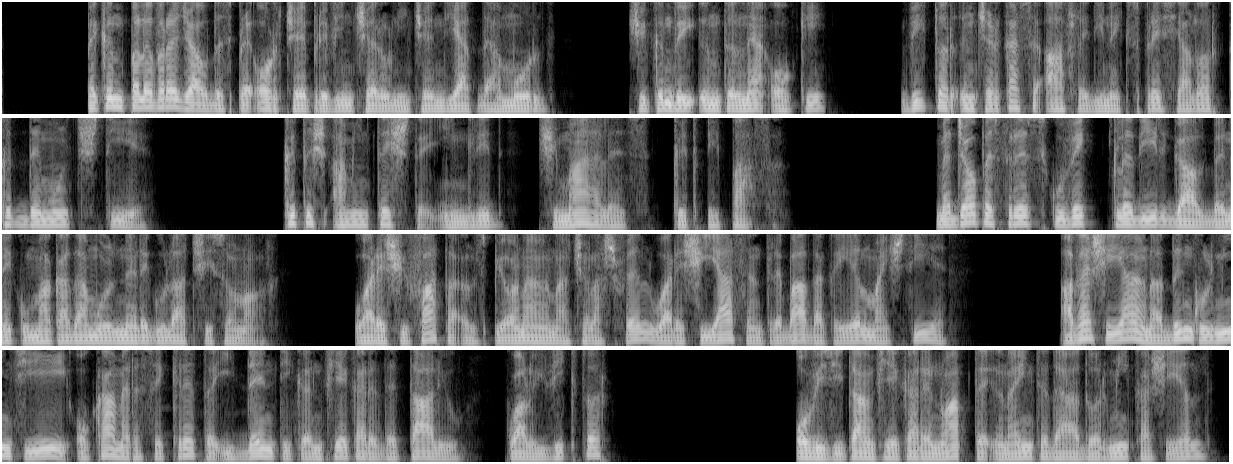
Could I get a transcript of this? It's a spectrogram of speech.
pe când pălăvrăgeau despre orice privind cerul incendiat de amurg și când îi întâlnea ochii, Victor încerca să afle din expresia lor cât de mult știe, cât își amintește Ingrid și mai ales cât îi pasă. Mergeau pe străzi cu vechi clădiri galbene cu macadamul neregulat și sonor. Oare și fata îl spiona în același fel? Oare și ea se întreba dacă el mai știe? Avea și ea în adâncul minții ei o cameră secretă identică în fiecare detaliu cu a lui Victor? O vizita în fiecare noapte înainte de a adormi ca și el?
